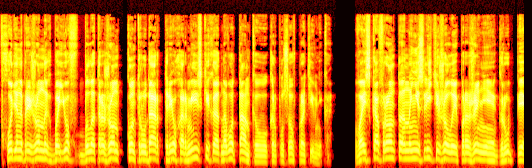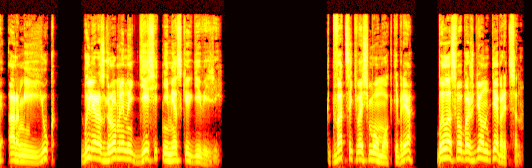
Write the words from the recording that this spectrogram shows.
В ходе напряженных боев был отражен контрудар трех армейских и одного танкового корпусов противника. Войска фронта нанесли тяжелые поражения группе армии «Юг», были разгромлены 10 немецких дивизий. К 28 октября был освобожден Дебрецен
